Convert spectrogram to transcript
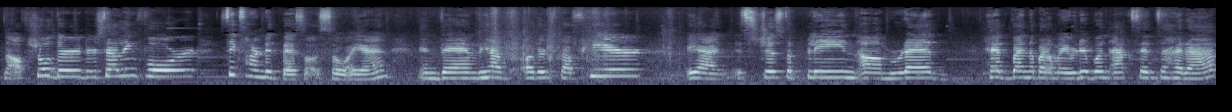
na off-shoulder, they're selling for 600 pesos. So, ayan. And then, we have other stuff here. Ayan. It's just a plain um, red headband na parang may ribbon accent sa harap.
